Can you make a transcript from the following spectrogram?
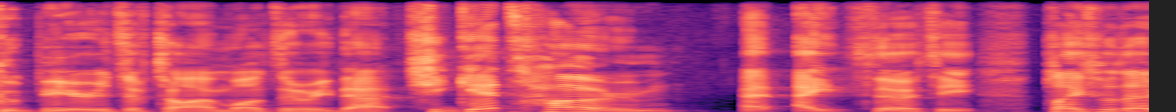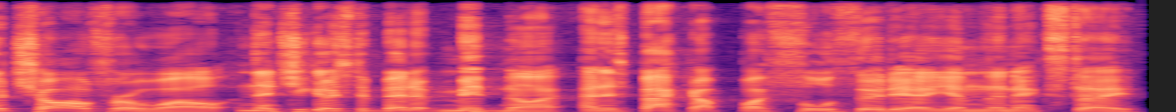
good periods of time while doing that she gets home at 8.30, plays with her child for a while, and then she goes to bed at midnight and is back up by 4.30 a.m. the next day.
